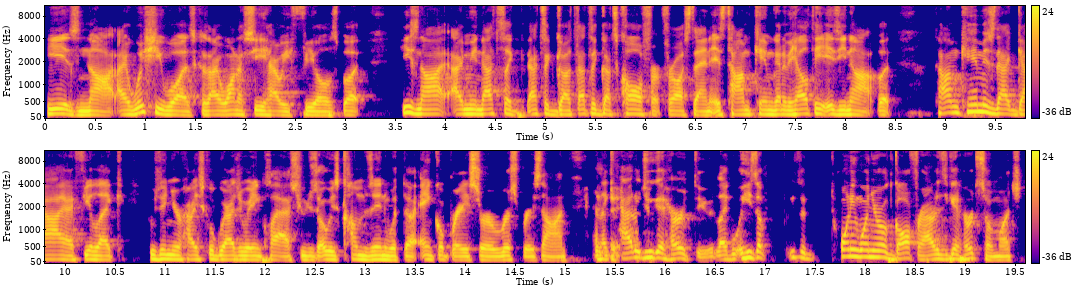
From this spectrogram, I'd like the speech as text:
He is not. I wish he was because I want to see how he feels, but he's not. I mean, that's like that's a gut that's a guts call for, for us. Then is Tom Kim going to be healthy? Is he not? But Tom Kim is that guy. I feel like who's in your high school graduating class who just always comes in with the ankle brace or a wrist brace on. And like, how did you get hurt, dude? Like, he's a he's a 21 year old golfer. How does he get hurt so much?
